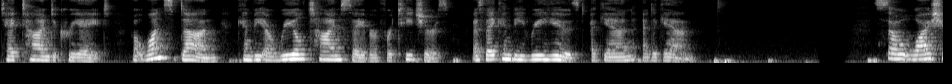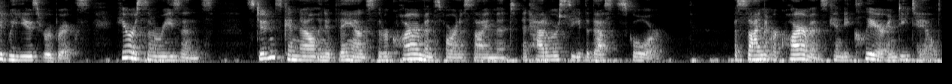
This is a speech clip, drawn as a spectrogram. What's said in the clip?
take time to create, but once done can be a real time saver for teachers as they can be reused again and again. So why should we use rubrics? Here are some reasons. Students can know in advance the requirements for an assignment and how to receive the best score. Assignment requirements can be clear and detailed.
